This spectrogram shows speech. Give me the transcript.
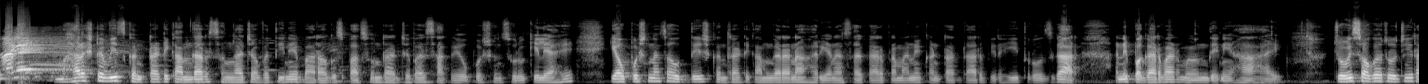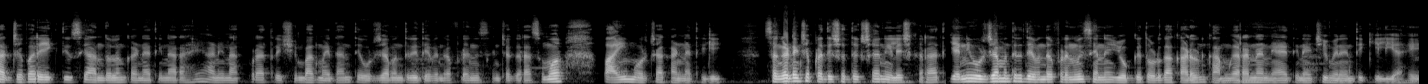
महाराष्ट्र वीज कंत्राटी कामगार संघाच्या वतीने बारा ऑगस्टपासून राज्यभर साखळी उपोषण सुरू केले आहे. या उपोषणाचा उद्देश कंत्राटी कामगारांना हरियाणा सरकारप्रमाणे कंत्राटदार विरहित रोजगार आणि पगारवाढ मिळवून देणे हा आहे. चोवीस ऑगस्ट रोजी राज्यभर एक दिवसीय आंदोलन करण्यात येणार आहे आणि नागपुरात रेशीमबाग मैदान ते ऊर्जा मंत्री देवेंद्र फडणवीस यांच्या घरासमोर पायी मोर्चा काढण्यात येईल. संघटनेचे प्रदेशाध्यक्ष निलेश खरात यांनी ऊर्जा मंत्री देवेंद्र फडणवीस यांना योग्य तोडगा काढून कामगारांना न्याय देण्याची विनंती केली आहे.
